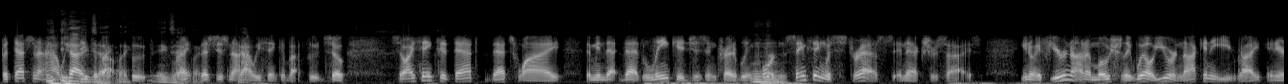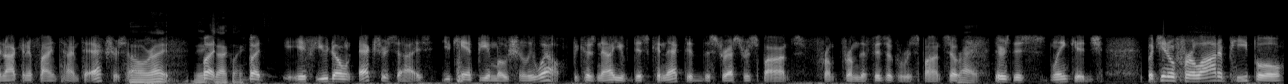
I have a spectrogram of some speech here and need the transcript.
But that's not how we Yeah, think exactly. about food, Exactly. right? That's just not Yeah. how we think about food. So, so I think that, that that's why I mean that that linkage is incredibly Mm-hmm. important. Same thing with stress and exercise. You know, if you're not emotionally well, you are not going to eat right, and you're not going to find time to exercise. Oh, right. But, Exactly. But if you don't exercise, you can't be emotionally well because now you've disconnected the stress response from from the physical response. So Right. there's this linkage. But you know, for a lot of people,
